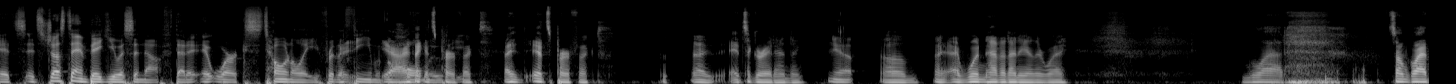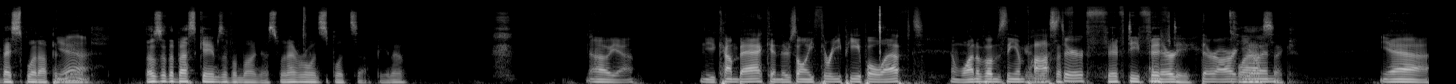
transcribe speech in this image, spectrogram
it's it's just ambiguous enough that it, it works tonally for the theme of yeah, the I whole think it's movie. perfect. I, it's perfect. I, it's a great ending. Yeah. Um, I, I wouldn't have it any other way. I'm glad. So I'm glad they split up in the end. Those are the best games of Among Us when everyone splits up. You know. Oh yeah. You come back and there's only three people left, and one of them's the imposter. 50-50. they're they're arguing. Classic. Yeah.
